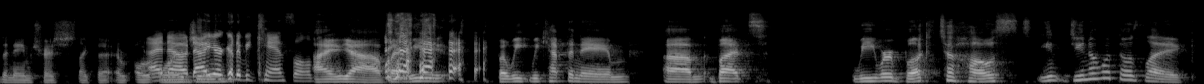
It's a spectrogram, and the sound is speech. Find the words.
the name Trish like the or- I know. Now you're gonna be canceled. I yeah, but we but we we kept the name. Um, but we were booked to host. You, do you know what those like?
